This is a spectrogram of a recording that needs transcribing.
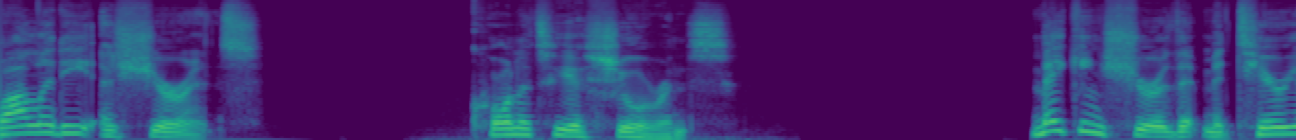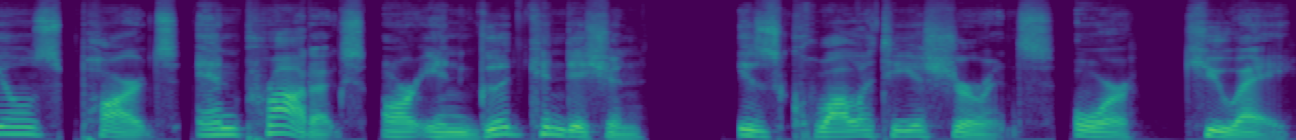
Quality assurance. Quality assurance. Making sure that materials, parts, and products are in good condition is quality assurance, or QA.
